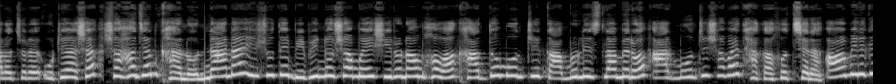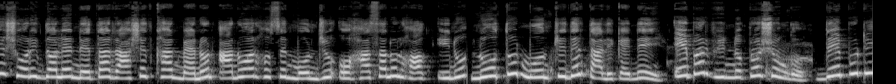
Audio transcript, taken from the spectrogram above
আলোচনায় উঠে আসা শাহজাহান খানও। নানা ইস্যুতে বিভিন্ন সময়ে শিরোনাম হওয়া খাদ্যমন্ত্রী কামরুল ইসলামেরও আর মন্ত্রিসভায় থাকা হচ্ছে না। আওয়ামী লীগের শরিক দলের নেতা রাশেদ খান, মেনন, আনোয়ার হোসেন, মঞ্জু ও হাসানুল হক ইনু নতুন মন্ত্রীদের তালিকায় নেই। এবার ভিন্ন প্রসঙ্গ। ডেপুটি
